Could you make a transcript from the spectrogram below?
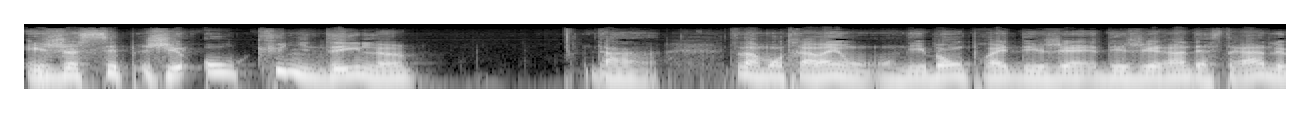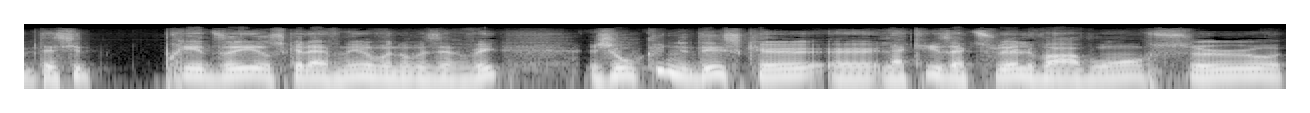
Et je sais, j'ai aucune idée, là, dans, dans mon travail, on, est bon pour être des, gérants d'estrade, peut essayer de prédire ce que l'avenir va nous réserver. J'ai aucune idée ce que euh, la crise actuelle va avoir sur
